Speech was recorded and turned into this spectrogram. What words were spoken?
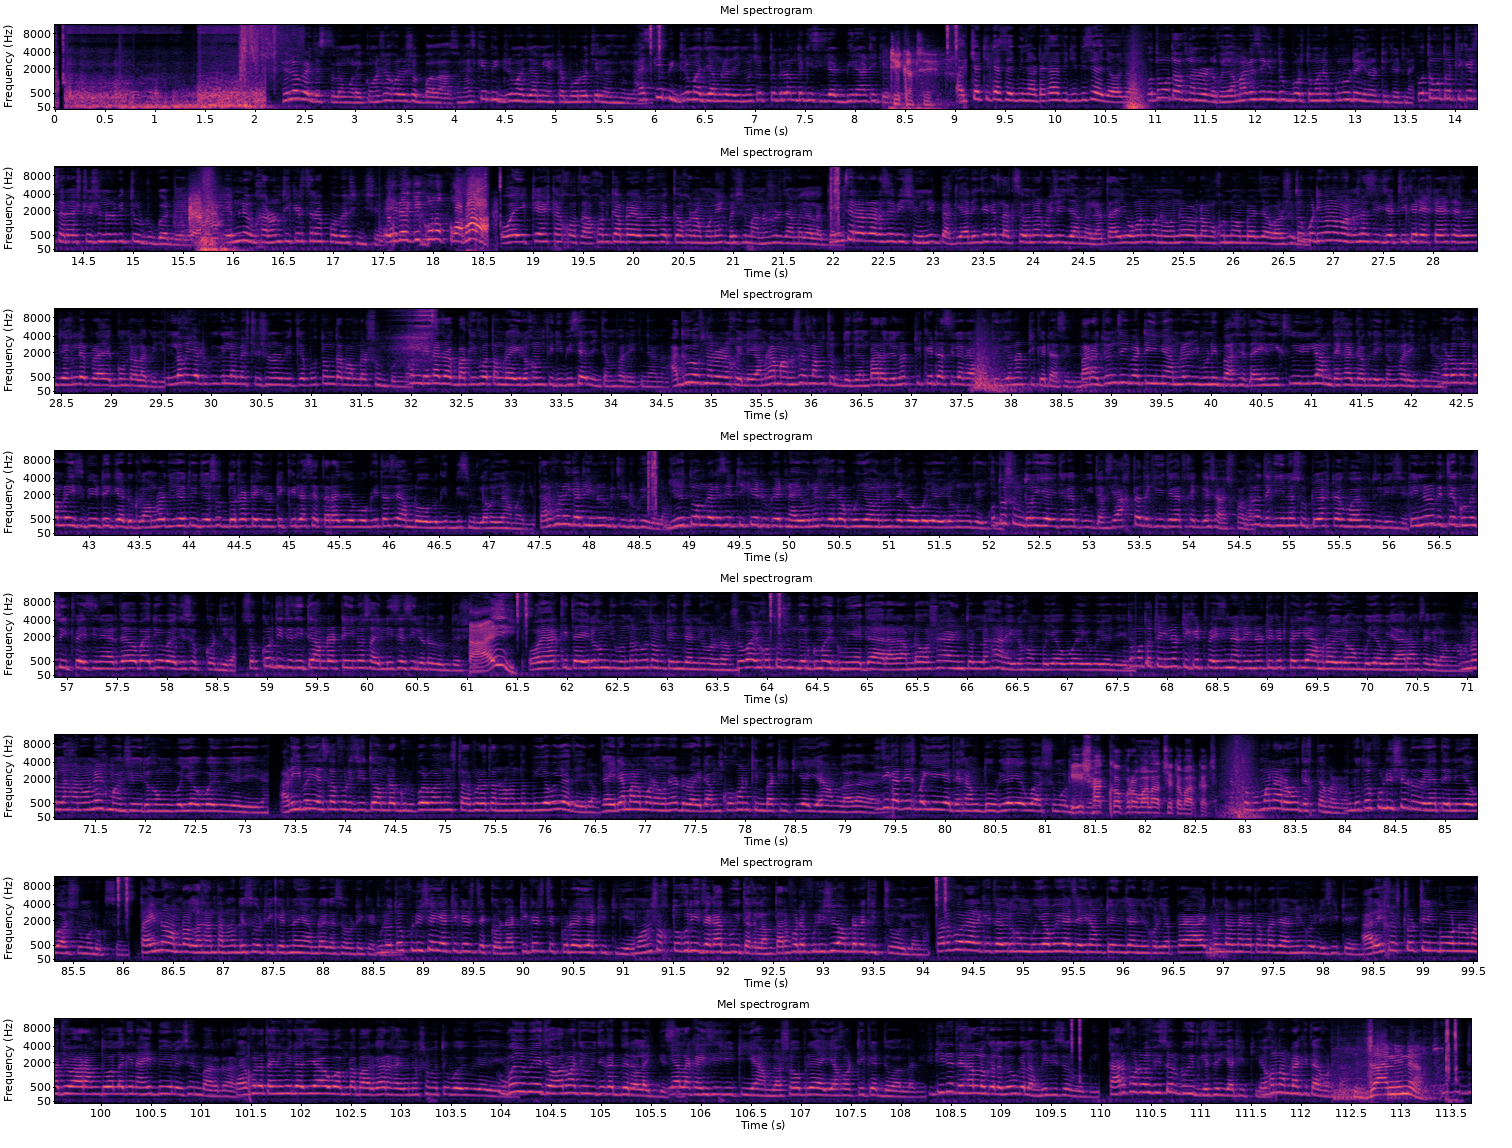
Hello guys আসসালামু আলাইকুম। আশা করি সব ভালো আছেন। আজকে ভিডিওর মাঝে আমি একটা বড় চ্যালেঞ্জ নিলাম। আজকে ভিডিওর মাঝে আমরা যাইমো চট্টগ্রাম থেকে সিলেট বিনা টিকিট ঠিক আছে। আচ্ছা ঠিক আছে বিনা টাকায় ফিরি পিছিয়ে যাওয়া যায় প্রথমত আপনারা দেখো আমার কাছে কিন্তু বর্তমানে কোনো ট্রেনের টিকিট নাই। প্রথমত টিকিট ছাড়া স্টেশনের ভিতরে ঢুকবার দেয় না। এমনিও কারণ টিকিট ছাড়া প্রবেশ নিষেধ। এটা কি কোনো কথা? ও একটা একটা কথা। এখন কি আমরা এনে অপেক্ষা করা অনেক বেশি মানুষের ঝামেলা লাগে তিন চার আছে বিশ মিনিট বাকি আর এই জায়গায় লাগছে অনেক বেশি ঝামেলা। তাই ওখান মনে মনে ভাবলাম এখনও আমরা যাওয়ার তো পরিমাণে মানুষ আছে যে টিকিট একটা একটা করে দেখলে প্রায় এক ঘণ্টা লাগে। ইল্লা হইয়া ঢুকে গেলাম স্টেশনের ভিতরে। প্রথম ধাপ আমরা সম্পূর্ণ। এখন দেখা যাক বাকি পথ আমরা এইরকম ফিরি বিছে যেতাম পারি কিনা না। আগেও আপনারা কইলে আমরা মানুষ আসলাম চোদ্দ জন বারো জনের টিকিট আসিল আর আমরা দুজনের টিকিট আসিল বারো জন যেই টিনে আমরা জীবনী বাসে তাই রিক্স লই নিলাম দেখা যাক যেতাম পারি কিনা। এখন আমরা স্পিডে গিয়ে ঢুকলাম? আমরা যেহেতু যে চোদ্দটা ট্রেনের টিকিট আছে তারা যে বগিত আছে আমরা ও বগিত বিসমিল্লা হইয়া হামাই যাই তারপরে গিয়ে ট্রেনের ভিতরে ঢুকে গেলাম। যেহেতু আমরা গেছি টিকিট টুকেট নাই অনেক জায়গা বইয়া অনেক জায়গা বইয়া এরকম যাই কত সুন্দর এই জায়গা বইতে আছে আখটা দেখি এই জায়গা থেকে শ্বাস ফালা আমরা দেখি ইনে ছোট একটা হুয়া হুতুরি দিয়েছে ট্রেনের ভিতরে কোনো সিট পাইছি না আর দেও বাইদিও বাইদি চক্কর দিলাম। চক্কর দিতে দিতে আমরা ট্রেনও চাইলিছে সিলেটের উদ্দেশ্যে। তাই? ও আর কি তাই এরকম জীবনের প্রথম ট্রেন জার্নি করলাম। সবাই কত সুন্দর ঘুমাই ঘুমিয়ে যায় আর আমরা অসহায় আইন তোল্লা খান এইরকম বইয়া উবাই উবাইয়া যাই ট্রেনের টিকিট পাইছি না ট্রেনের টিকিট পাইলে আমরা ওইরকম বইয়া বইয়া আরামসে গেলাম। আমরা লাখান অনেক মানুষ এইরকম বইয়া উবাই উবাইয়া যাইরা আর এই ভাই আসলা পরিচিত আমরা গ্রুপের মানুষ তারপরে তার ওখান বইয়া বইয়া যাইরাম যাইরাম আর মনে মনে ডরাইরাম কখন কিংবা টিটিয়া ইয়া হামলা লাগা এই জায়গা দেখ ভাইয়া ইয়া দেখলাম দৌড়িয়া ইয়া ওয়াশরুম কি সাক্ষ্য প্রমাণ আছে তোমার কাছে? তবুমান আরও দেখতে পারলাম মূলত পুলিশের ডরাইয়াতে নিয়ে ওয়াশরুমে ঢুকছে। তাই না আমরা লাখান তার গেছে টিকিট নাই আমরা গেছে টিকিট মূলত পুলিশে ইয়া টিকিট চেক করে না টিকিট চেক করে ইয়া টিটিয়ে মন শক্ত করে জায়গাত বই থাকলাম তারপরে পুলিশেও আমরা কিচ্ছু হইল না। তারপরে আর কি তাই এরকম বইয়া বইয়া যাইরাম ট্রেন জার্নি করিয়া প্রায় এক ঘণ্টার নাগাদ আমরা জার্নি করিছি ট্রেন। আর এই কষ্ট ট্রেন ভ্রমণের মাঝেও আরাম দেওয়া লাগে নাহিদ বইয়া লইছেন বার্গার। তারপরে তাই কইলা যে আও আমরা বার্গার খাই। অনেক সময় তো বই বইয়া যাই বই বইয়া যাওয়ার মাঝে ওই জায়গাত বেড়া লাগ গেছে এলাকায় টিটি হামলা সব রে ইয়া টিকিট দেওয়ার লাগে। টিটিতে দেখার লগে লগেও গেলাম কি ফিসর বগি তারপরে ফিসর বগিত গেছে ইয়া টিটি। এখন আমরা কিতা করতাম? জানি না।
